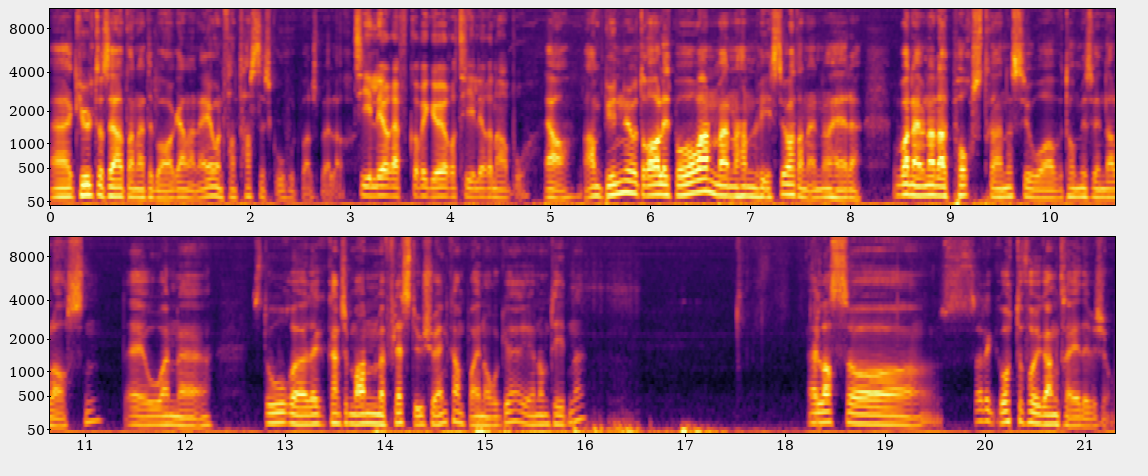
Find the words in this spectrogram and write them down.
Eh, kult å se at han er tilbake. Han er jo en fantastisk god fotballspiller. Tidligere FK Vigør og tidligere nabo. Ja, Han begynner jo å dra litt på årene, men han viser jo at han ennå har det. Jeg må bare nevne det at Pors trenes jo av Tommy Svindal Larsen. Det er jo en eh, stor eh, Det er kanskje mannen med flest U21-kamper i Norge gjennom tidene. Ellers så, så er det godt å få i gang tredjedivisjon.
